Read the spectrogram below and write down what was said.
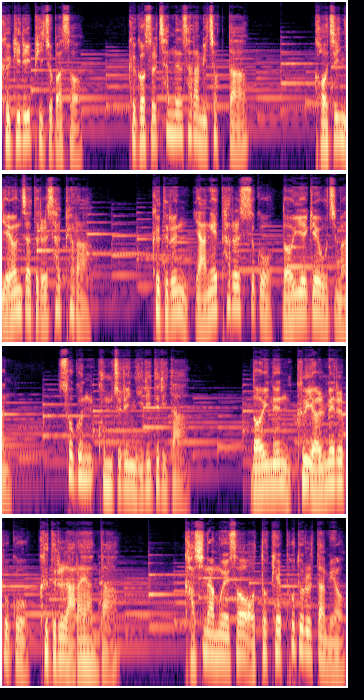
그 길이 비좁아서 그것을 찾는 사람이 적다. 거짓 예언자들을 살펴라. 그들은 양의 탈을 쓰고 너희에게 오지만 속은 굶주린 이리들이다. 너희는 그 열매를 보고 그들을 알아야 한다. 가시나무에서 어떻게 포도를 따며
